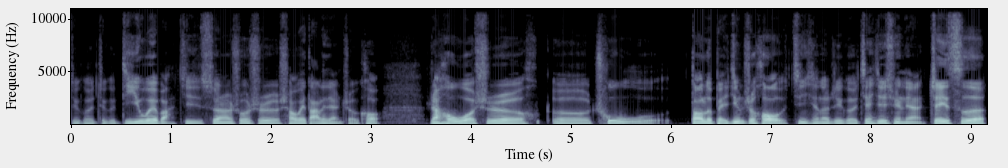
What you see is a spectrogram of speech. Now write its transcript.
这个这个第一位吧。即虽然说是稍微打了点折扣，然后我是呃初五到了北京之后进行了这个间歇训练。这一次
